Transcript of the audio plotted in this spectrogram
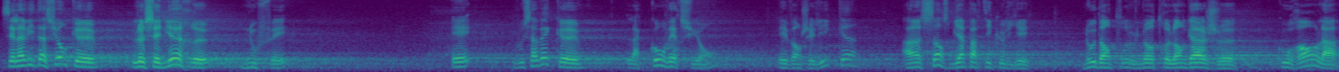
C'est l'invitation que le Seigneur euh, nous fait. Et vous savez que la conversion évangélique a un sens bien particulier. Nous, dans notre langage courant, la,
